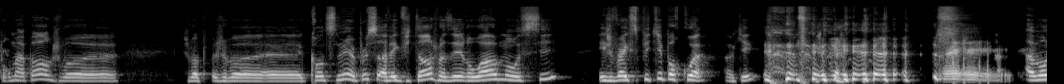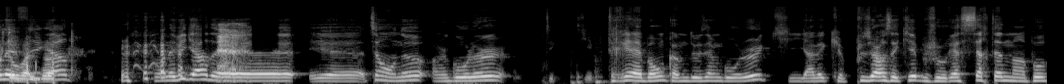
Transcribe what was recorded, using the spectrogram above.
Pour ma part, je vais, je vais, je vais euh, continuer un peu avec Victor. Je vais dire wow, moi aussi et je vais expliquer pourquoi, OK? à mon avis, regarde, à mon avis, regarde, euh, euh, on a un goaler qui est très bon comme deuxième goaler, qui, avec plusieurs équipes, jouerait certainement pas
